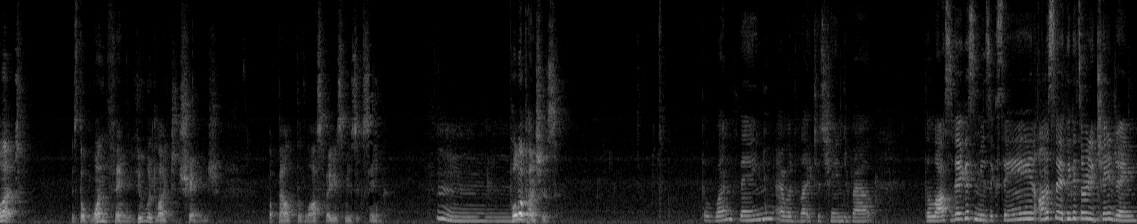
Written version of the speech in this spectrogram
what is the one thing you would like to change about the las vegas music scene Hmm. Pull up punches. The one thing I would like to change about the Las Vegas music scene, honestly, I think it's already changing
